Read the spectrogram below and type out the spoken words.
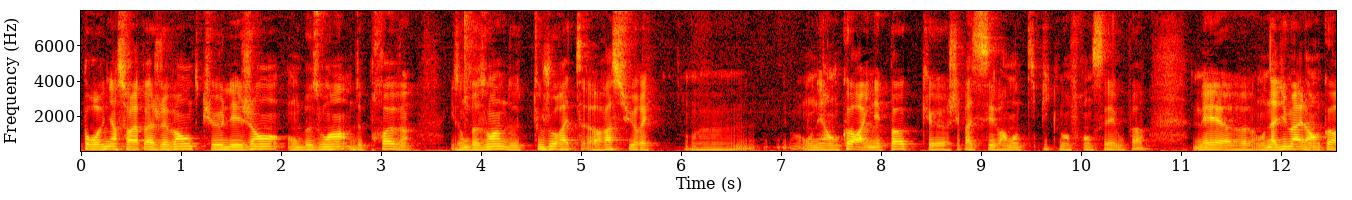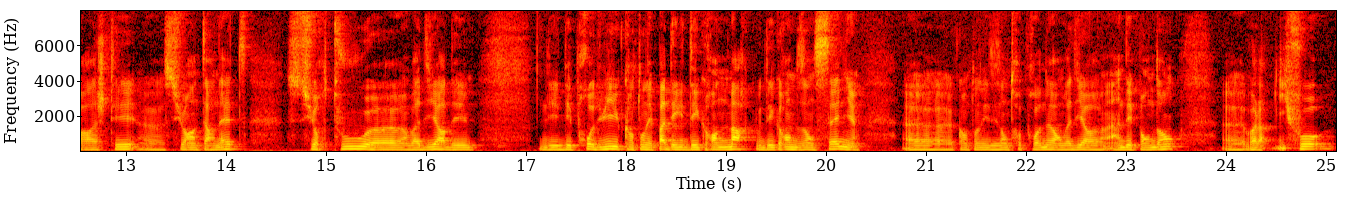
pour revenir sur la page de vente, que les gens ont besoin de preuves, ils ont besoin de toujours être rassurés. On est encore à une époque, je ne sais pas si c'est vraiment typiquement français ou pas, mais euh, on a du mal à encore acheter euh, sur Internet, surtout, euh, on va dire, des, produits quand on n'est pas des, grandes marques ou des grandes enseignes, quand on est des entrepreneurs, on va dire, indépendants. voilà, il faut,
